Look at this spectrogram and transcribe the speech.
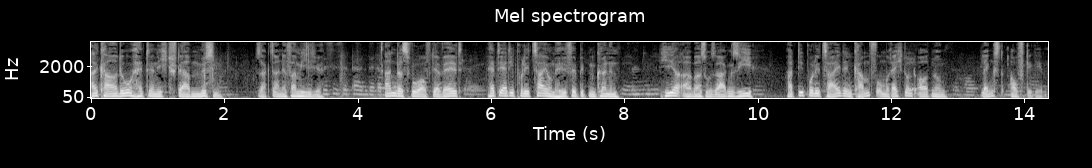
Alcardo hätte nicht sterben müssen sagt seine Familie. Anderswo auf der Welt hätte er die Polizei um Hilfe bitten können. Hier aber, so sagen sie, hat die Polizei den Kampf um Recht und Ordnung längst aufgegeben.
